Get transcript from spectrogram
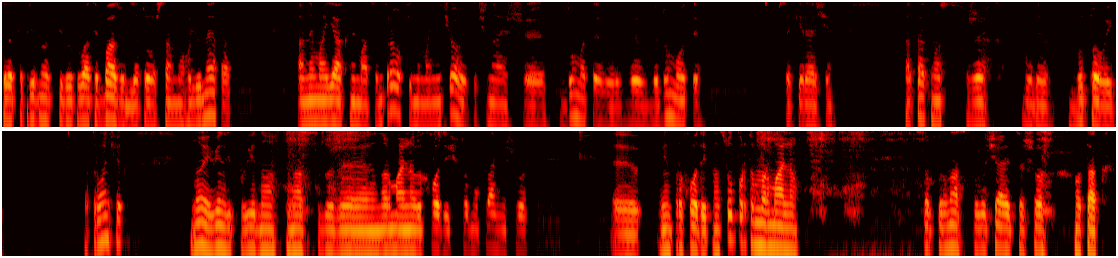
коли потрібно підготувати базу для того ж самого люнета, а нема як, нема центровки, нема нічого, і починаєш е, думати, ви- ви- видумувати всякі речі. А так у нас вже буде готовий патрончик. Ну і він, відповідно, у нас дуже нормально виходить в тому плані, що е, він проходить над супортом нормально. Тобто у нас виходить, що отак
